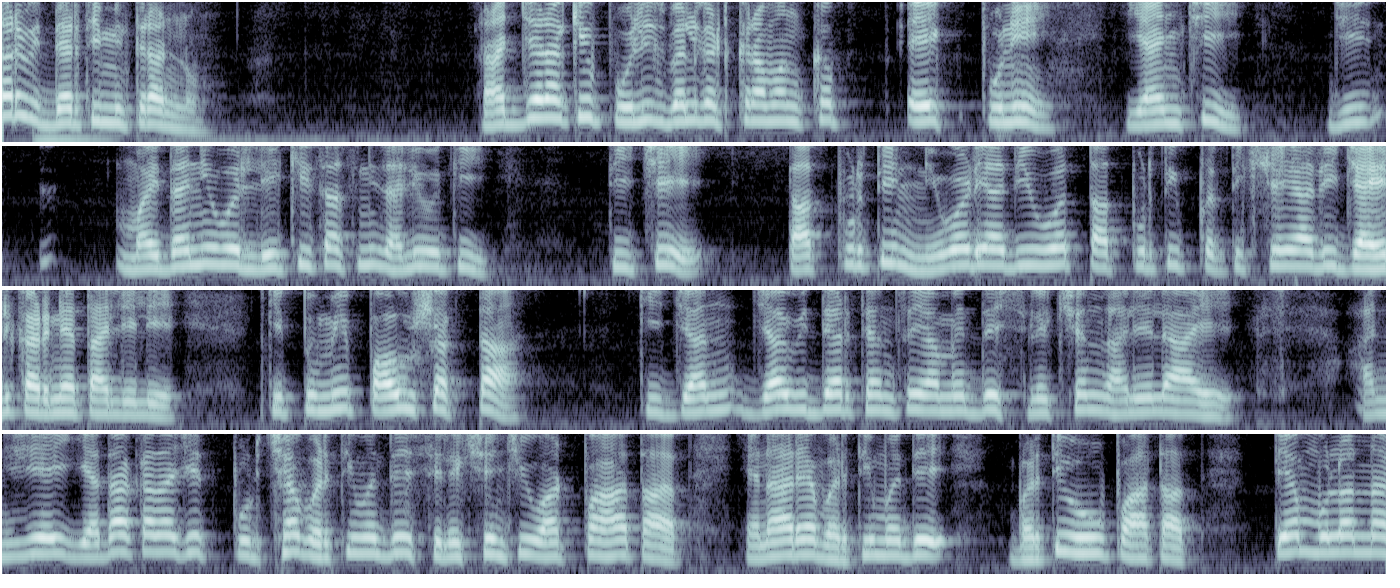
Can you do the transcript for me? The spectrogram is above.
नमस्कार विद्यार्थी मित्रांनो. राज्य राखीव पोलीस बलगट क्रमांक एक पुणे यांची जी मैदानी व लेखी चाचणी झाली होती तिचे तात्पुरती निवड यादी व तात्पुरती प्रतीक्षा यादी जाहीर करण्यात आलेली आहे. की तुम्ही पाहू शकता की ज्यां ज्या विद्यार्थ्यांचं यामध्ये सिलेक्शन झालेलं आहे आणि जे यदा कदाचित पुढच्या भरतीमध्ये सिलेक्शनची वाट पाहतात येणाऱ्या भरतीमध्ये भरती होऊ पाहतात त्या मुलांना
